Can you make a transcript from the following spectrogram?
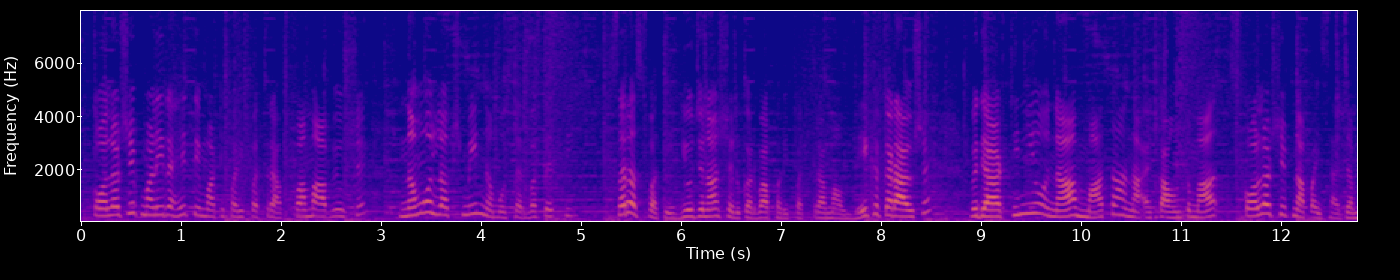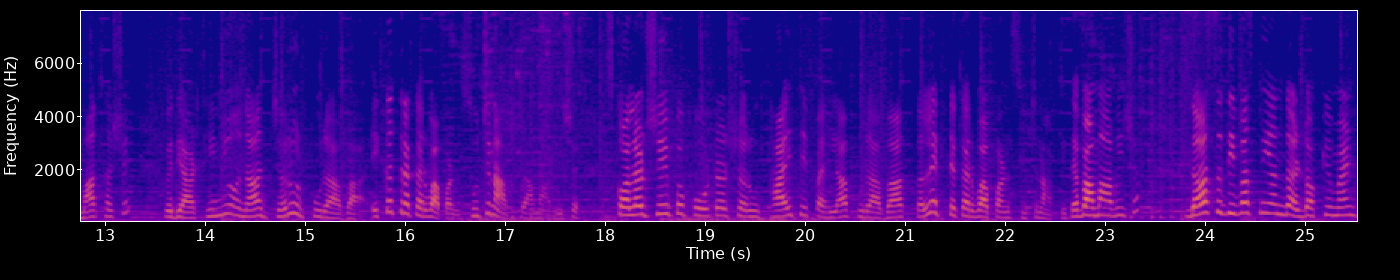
સ્કોલરશિપ મળી રહે તે માટે પરિપત્ર આપવામાં આવ્યો છે. નમો લક્ષ્મી, નમો સરસ્વતી સરસ્વતી યોજના શરૂ કરવા પરિપત્રમાં ઉલ્લેખ કરાયો છે. વિદ્યાર્થીનીઓના માતાના એકાઉન્ટમાં સ્કોલરશીપના પૈસા જમા થશે. વિદ્યાર્થીનીઓના જરૂર પુરાવા એકત્ર કરવા પણ સૂચના આપવામાં આવી છે. સ્કોલરશિપ પોર્ટલ શરૂ થાય તે પહેલાં પુરાવા કલેક્ટ કરવા પણ સૂચના આપી દેવામાં આવી છે. દસ દિવસની અંદર ડોક્યુમેન્ટ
